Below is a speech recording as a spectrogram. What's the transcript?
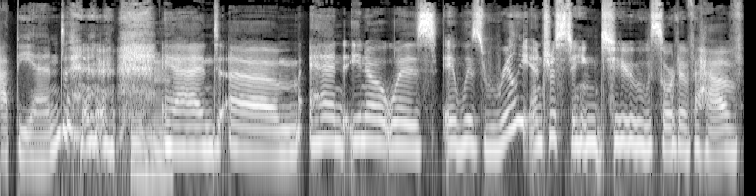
at the end. mm-hmm. And um, and you know it was it was really interesting to sort of have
